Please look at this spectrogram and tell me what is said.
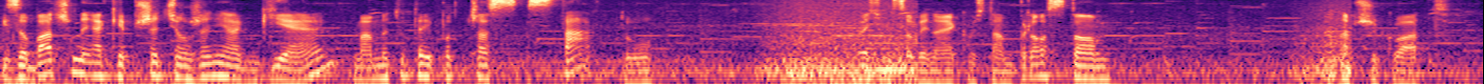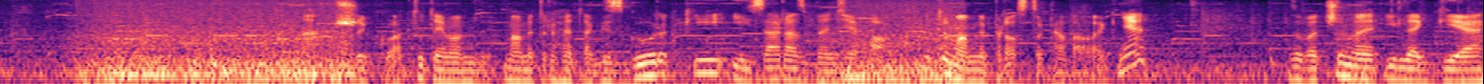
i zobaczmy, jakie przeciążenia G mamy tutaj podczas startu. Weźmy sobie na jakąś tam prostą. Na przykład. Przykład. Tutaj mamy, mamy trochę tak z górki i zaraz będzie. O, i tu mamy prosto kawałek, nie? Zobaczymy, ile G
